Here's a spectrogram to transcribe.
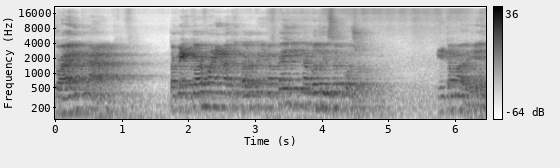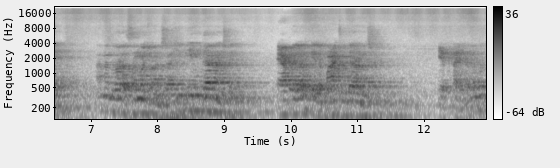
તો આ રીતના તમે કર્મણીમાંથી કર્તરીમાં કઈ રીતના બદલી શકો છો? એ તમારે આના દ્વારા સમજવાનું છે. અહીં બે ઉદાહરણ છે. એ આપણે લખીએ એટલે પાંચ ઉદાહરણ છે. એ થાય, બરાબર?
